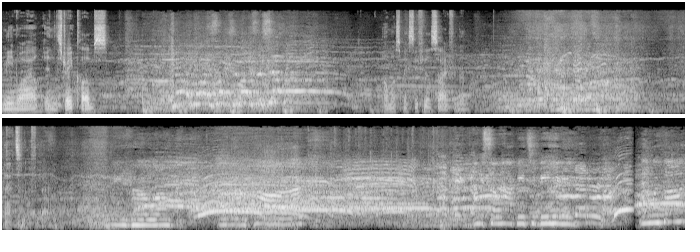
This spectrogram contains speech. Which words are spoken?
Meanwhile, in the straight clubs, Almost makes you feel sorry for them. That's enough of that. I'm so happy to be here. And without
